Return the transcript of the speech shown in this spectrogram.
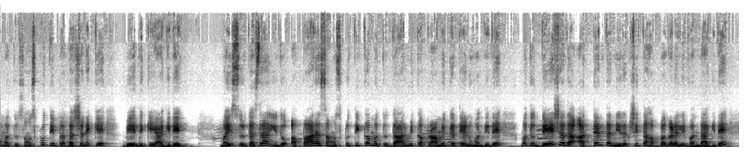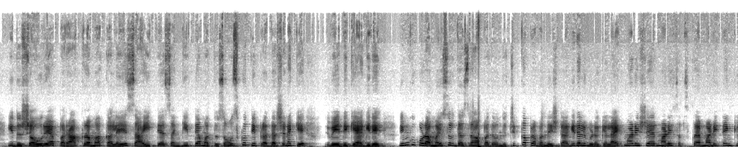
ಮತ್ತು ಸಂಸ್ಕೃತಿ ಪ್ರದರ್ಶನಕ್ಕೆ ವೇದಿಕೆಯಾಗಿದೆ. ಮೈಸೂರು ದಸರಾ ಇದು ಅಪಾರ ಸಾಂಸ್ಕೃತಿಕ ಮತ್ತು ಧಾರ್ಮಿಕ ಪ್ರಾಮುಖ್ಯತೆಯನ್ನು ಹೊಂದಿದೆ ಮತ್ತು ದೇಶದ ಅತ್ಯಂತ ನಿರೀಕ್ಷಿತ ಹಬ್ಬಗಳಲ್ಲಿ ಒಂದಾಗಿದೆ. ಇದು ಶೌರ್ಯ, ಪರಾಕ್ರಮ, ಕಲೆ, ಸಾಹಿತ್ಯ, ಸಂಗೀತ ಮತ್ತು ಸಂಸ್ಕೃತಿ ಪ್ರದರ್ಶನಕ್ಕೆ ವೇದಿಕೆಯಾಗಿದೆ. ನಿಮಗೂ ಕೂಡ ಮೈಸೂರು ದಸರಾ ಹಬ್ಬದ ಒಂದು ಚಿಕ್ಕ ಪ್ರಬಂಧ ಇಷ್ಟ ಆಗಿದೆ ಅಲ್ಲಿ ವಿಡಿಯೋಕ್ಕೆ ಲೈಕ್ ಮಾಡಿ, ಶೇರ್ ಮಾಡಿ, ಸಬ್ಸ್ಕ್ರೈಬ್ ಮಾಡಿ. Thank you.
